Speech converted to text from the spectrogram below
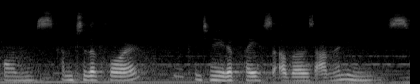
palms come to the floor. And continue to place elbows on the knees.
